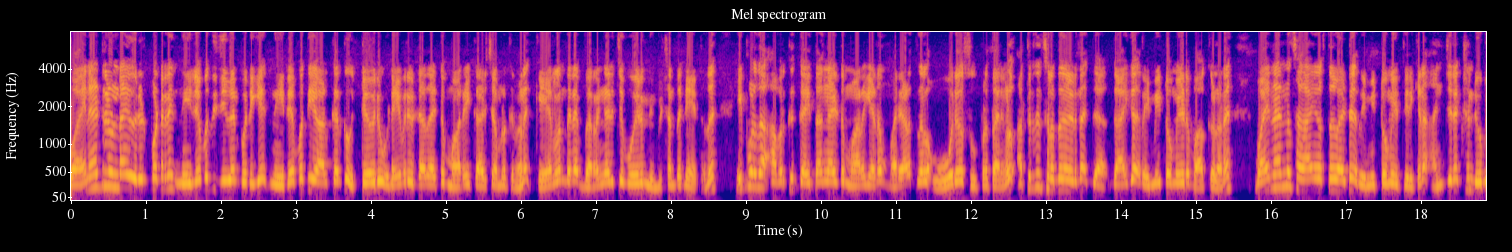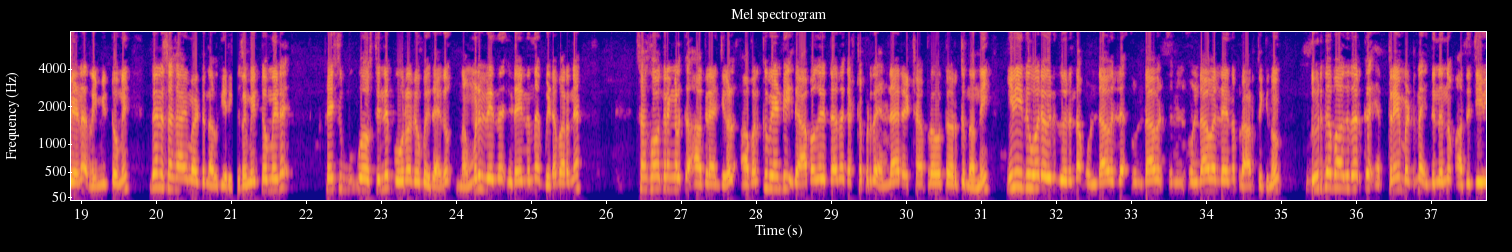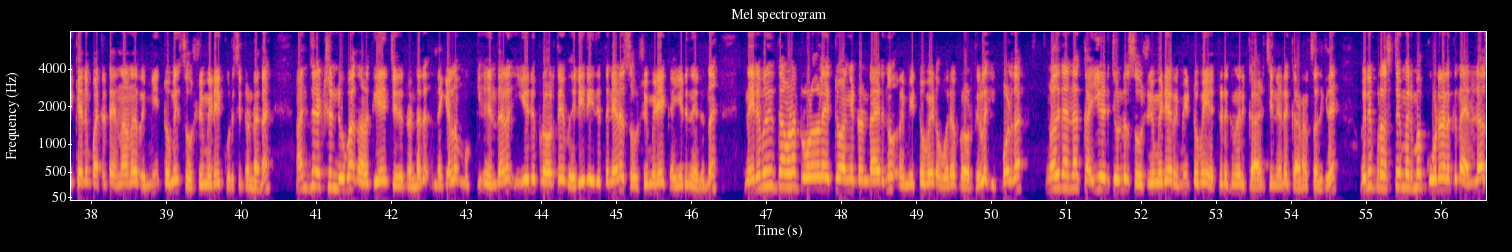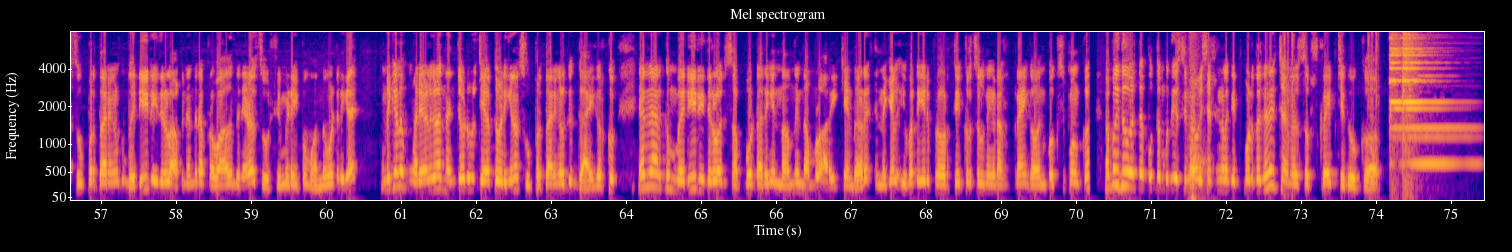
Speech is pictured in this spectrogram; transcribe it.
വയനാട്ടിലുണ്ടായ ഉരുൾപൊട്ടലിൽ നിരവധി ജീവൻ പൊരുകെ നിരവധി ആൾക്കാർക്ക് ഉറ്റവരും ഉടയവരും ഇല്ലാതായിട്ട് മാറിയ കാഴ്ച നമ്മൾ കാണുന്നത് കേരളം തന്നെ വിറങ്ങരിച്ചു പോയൊരു നിമിഷം തന്നെയായിരുന്നത് ഇപ്പോൾ അവർക്ക് കൈത്താങ്ങായിട്ട് മാറുകയാണ്. മലയാളത്തിലുള്ള ഓരോ സൂപ്പർ താരങ്ങളും അത്തരത്തിൽ ശ്രദ്ധ നേടുന്ന ഗായിക റിമി ടോമിയുടെ വാക്കുകളാണ്. വയനാടിന് സഹായവസ്ഥയുമായിട്ട് റിമി ടോമി എത്തിയിരിക്കുകയാണ്. അഞ്ചു ലക്ഷം രൂപയാണ് റിമി ടോമി ധനസഹായമായിട്ട് നൽകിയിരിക്കുന്നത്. റിമി ടോമിയുടെ ഫേസ്ബുക്ക് പോസ്റ്റിന്റെ പൂർണ രൂപം ഇതായിരുന്നു. നമ്മുടെ ഇടയിൽ നിന്ന് വിട പറഞ്ഞ സഹോദരങ്ങൾക്ക് ആദരാഞ്ജലികൾ. അവർക്ക് വേണ്ടി രാപകരില്ലാതെ കഷ്ടപ്പെടുന്ന എല്ലാ രക്ഷാപ്രവർത്തകർക്കും നന്ദി. ഇനി ഇതുപോലെ ഒരു ദുരന്തം ഉണ്ടാവില്ല ഉണ്ടാവ- ഉണ്ടാവല്ലേ എന്ന് പ്രാർത്ഥിക്കുന്നു. ദുരിതബാധിതർക്ക് എത്രയും പെട്ടെന്ന് ഇതിൽ നിന്നും അതിജീവിക്കാനും പറ്റട്ടെ എന്നാണ് റിമി ടോമി സോഷ്യൽ മീഡിയയിൽ കുറിച്ചിട്ടുണ്ടായത് അഞ്ചു ലക്ഷം രൂപ നൽകുകയും ചെയ്തിട്ടുണ്ട് എന്തൊക്കെയാണ് മുഖ്യ എന്തായാലും ഈ ഒരു പ്രവൃത്തി വലിയ രീതിയിൽ തന്നെയാണ് സോഷ്യൽ മീഡിയയിൽ കൈയ്യടി നേരുന്നത് നിരവധി തവണ ട്രോളുകൾ ഏറ്റുവാങ്ങിയിട്ടുണ്ടായിരുന്നു റിമി ടോമിയുടെ ഓരോ പ്രവൃത്തികൾ. ഇപ്പോൾ അതിനെല്ലാം കൈയടിച്ചുകൊണ്ട് സോഷ്യൽ മീഡിയ റിമി ടോമി ഏറ്റെടുക്കുന്ന ഒരു കാഴ്ച തന്നെയാണ് കാണാൻ സാധിക്കുന്നത്. ഒരു പ്രശ്നം വരുമ്പോൾ കൂടെ നിൽക്കുന്ന എല്ലാ സൂപ്പർ താരങ്ങൾക്കും വലിയ രീതിയിലുള്ള അഭിനന്ദന പ്രവാഹം തന്നെയാണ് സോഷ്യൽ മീഡിയ ഇപ്പോൾ വന്നുകൊണ്ടിരിക്കുന്നത്. എന്തൊക്കെയാണ് മലയാളികളെ നെഞ്ചോട് ചേർത്ത് പിടിക്കുന്ന സൂപ്പർ താരങ്ങൾക്കും ഗായകർക്കും എല്ലാവർക്കും വലിയ രീതിയിലുള്ള ഒരു സപ്പോർട്ട് അല്ലെങ്കിൽ നന്ദി നമ്മൾ അറിയിക്കേണ്ടതാണ്. എന്തൊക്കെയാണ് ഇവരുടെ ഈ ഒരു പ്രവൃത്തിയെക്കുറിച്ചുള്ള നിങ്ങളുടെ അഭിപ്രായം കമന്റ് ബോക്സിൽ നോക്കുക. അപ്പൊ ഇതുപോലത്തെ പുതിയ പുതിയ സിനിമാ വിശേഷങ്ങളൊക്കെ ഇപ്പോൾ തന്നെ ചാനൽ സബ്സ്ക്രൈബ് ചെയ്ത് നോക്കുക.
